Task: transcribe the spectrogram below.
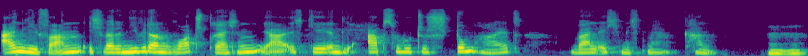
einliefern, ich werde nie wieder ein Wort sprechen, ja, ich gehe in die absolute Stummheit, weil ich nicht mehr kann. Mhm.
